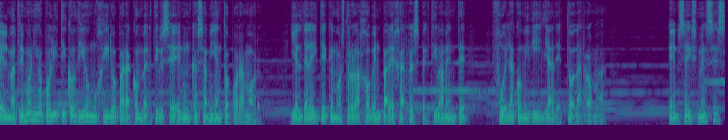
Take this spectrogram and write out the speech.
El matrimonio político dio un giro para convertirse en un casamiento por amor, y el deleite que mostró la joven pareja respectivamente fue la comidilla de toda Roma. En seis meses,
